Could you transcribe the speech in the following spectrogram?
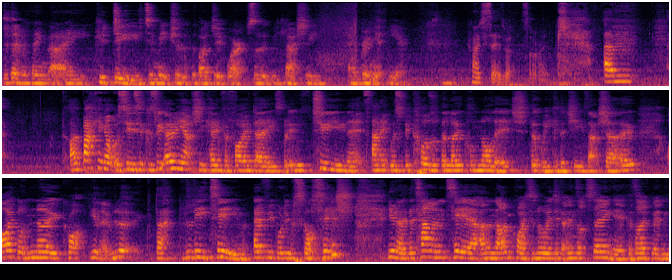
did everything that I could do to make sure that the budget worked so that we could actually uh, bring it here. Can I just say as well? It's all right. Um, I'm backing up with Susan because we only actually came for five days, but it was two units, and it was because of the local knowledge that we could achieve that show. I got no, quite, you know, look, the lead team, everybody was Scottish you know, the talent's here, and I'm quite annoyed if it ends up staying here because I've been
